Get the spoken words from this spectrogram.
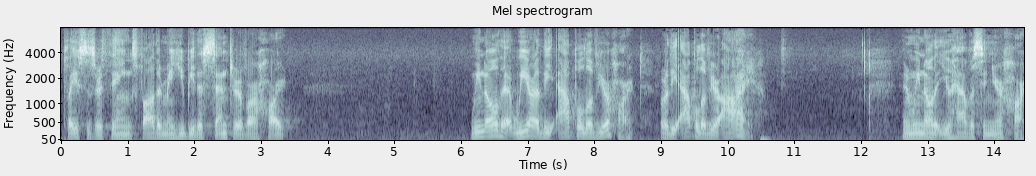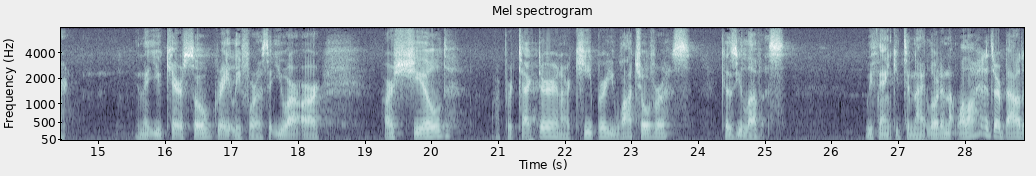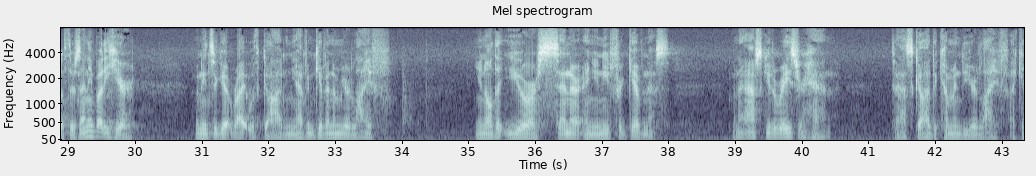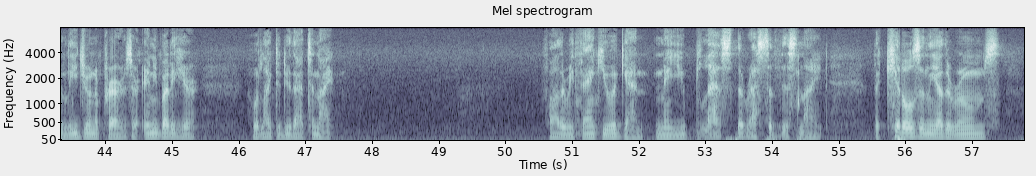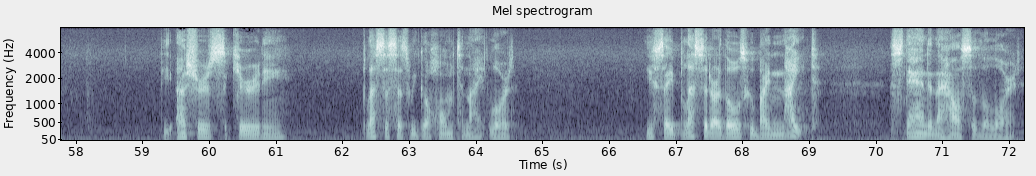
places, or things. Father, may you be the center of our heart. We know that we are the apple of your heart or the apple of your eye. And we know that you have us in your heart and that you care so greatly for us, that you are our, our shield, our protector, and our keeper. You watch over us because you love us. We thank you tonight, Lord. And while our heads are bowed, if there's anybody here who needs to get right with God and you haven't given him your life, you know that you're a sinner and you need forgiveness. I'm going to ask you to raise your hand to ask God to come into your life. I can lead you in a prayer. Is there anybody here who would like to do that tonight? Father, we thank you again. May you bless the rest of this night. The kiddos in the other rooms, the ushers, security. Bless us as we go home tonight, Lord. You say, Blessed are those who by night stand in the house of the Lord.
